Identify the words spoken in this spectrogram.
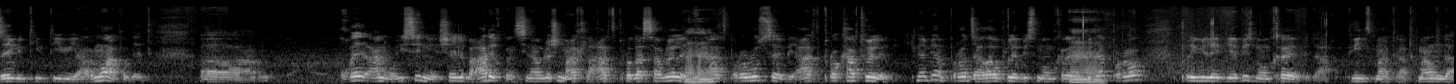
ზევი ტივტივი არ მოაკლდეთ. აა ანუ ისინი შეიძლება არ იყვნენ სინამდვილეში მართლა არც პროდასავლელები, არც პრორუსები, არც პროქართველები, იქნებიან პროძალაუფლების მომხრეები და პრო პრივილეგიების მომხრეები და ვინც მათ რა თქმა უნდა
